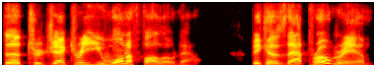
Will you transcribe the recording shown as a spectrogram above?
the trajectory you want to follow now, because that program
